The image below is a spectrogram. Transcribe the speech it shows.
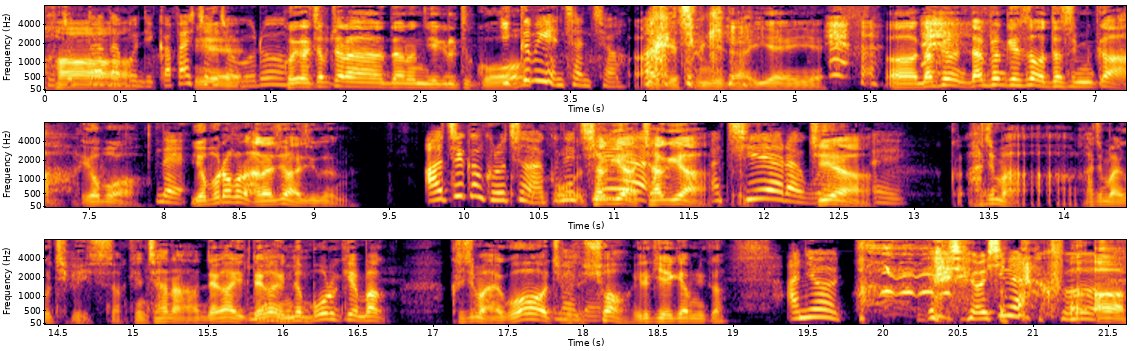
그쪽도 하다 보니까 패션 쪽으로. 거기가 짭짤하다는 얘기를 듣고. 입금이 괜찮죠. 알겠습니다. 저기. 예, 예. 어, 남편, 남편께서 어떻습니까? 여보. 네. 여보라고는 안 하죠, 아직은. 아직은 그렇진 않고. 어, 자기야, 자기야. 아, 지혜라고요. 지혜야. 네. 그, 하지 마. 하지 말고 집에 있어. 괜찮아. 내가, 내가 네네. 있는데 뭐 이렇게 막, 그러지 말고 집에서 네네. 쉬어. 이렇게 얘기합니까? 아니요. 열심히 하라고. 어.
